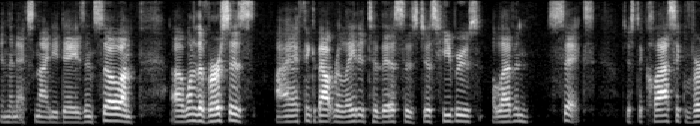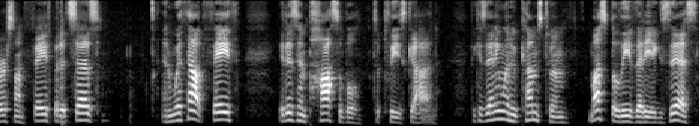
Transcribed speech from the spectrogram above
in the next 90 days. And so, um, uh, one of the verses I think about related to this is just Hebrews 11 6, just a classic verse on faith. But it says, And without faith, it is impossible to please God, because anyone who comes to him must believe that he exists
